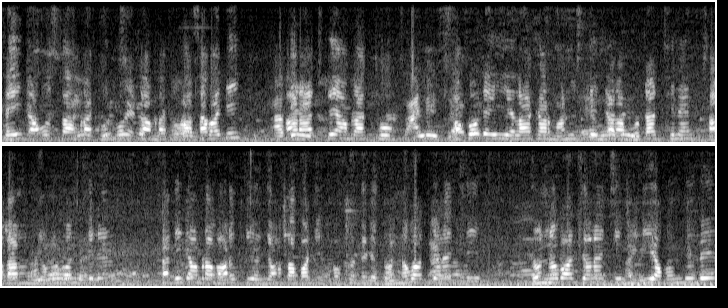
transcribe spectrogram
সেই ব্যবস্থা আমরা করব, এটা আমরা খুব আশাবাদী। আর আজকে আমরা খুব সকল এই এলাকার মানুষকে যারা ভোটার ছিলেন, সাধারণ জনগণ ছিলেন, তাদেরকে আমরা ভারতীয় জনতা পার্টির পক্ষ থেকে ধন্যবাদ জানাচ্ছি। ধন্যবাদ জানাচ্ছি মিডিয়া বন্ধুদের,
